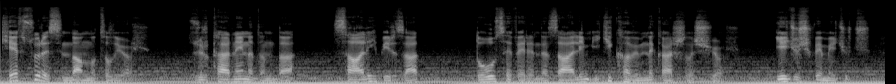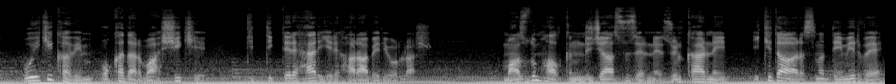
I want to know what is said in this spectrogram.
Kehf suresinde anlatılıyor. Zülkarneyn adında salih bir zat doğu seferinde zalim iki kavimle karşılaşıyor. Yecüc ve Mecüc. Bu iki kavim o kadar vahşi ki gittikleri her yeri harap ediyorlar. Mazlum halkın ricası üzerine Zülkarneyn iki dağ arasına demir ve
